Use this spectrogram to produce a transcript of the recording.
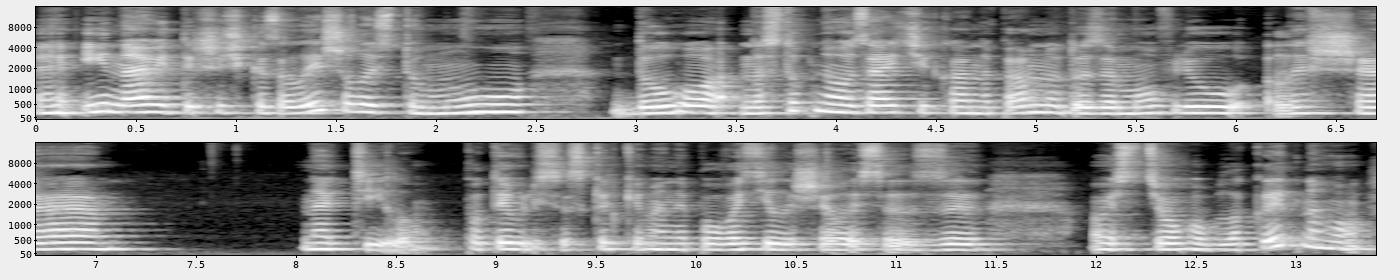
Е, І навіть трішечки залишилось, тому до наступного зайчика, напевно, дозамовлю лише на тіло. Подивлюся, скільки в мене по вазі лишилося з ось цього блакитного.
